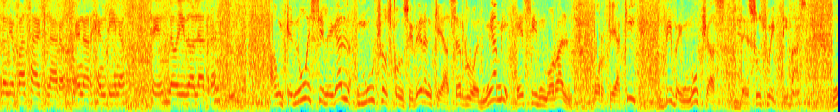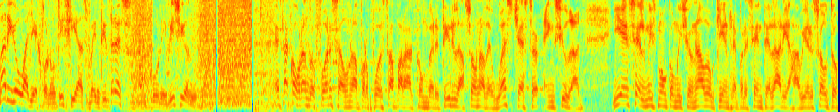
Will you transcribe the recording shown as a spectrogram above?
lo que pasa, claro, en Argentina, sí, lo idolatran. Aunque no es ilegal, muchos consideran que hacerlo en Miami es inmoral, porque aquí viven muchas de sus víctimas. Mario Vallejo, Noticias 23, Univisión. Está cobrando fuerza una propuesta para convertir la zona de Westchester en ciudad y es el mismo comisionado quien representa el área, Javier Soto,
